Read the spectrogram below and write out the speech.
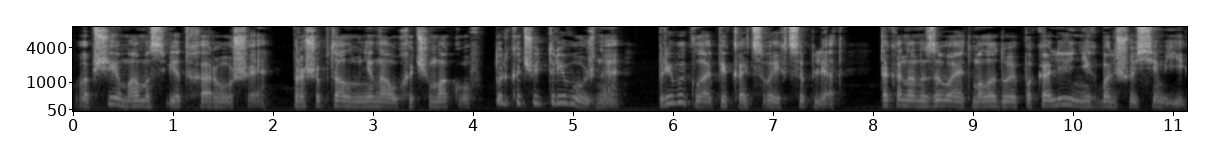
«Вообще, мама Свет хорошая», – прошептал мне на ухо Чумаков, – «только чуть тревожная. Привыкла опекать своих цыплят. Так она называет молодое поколение их большой семьи.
